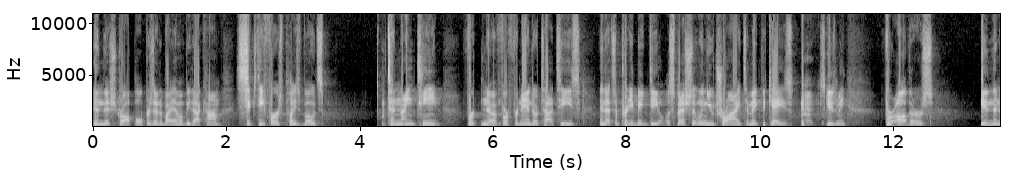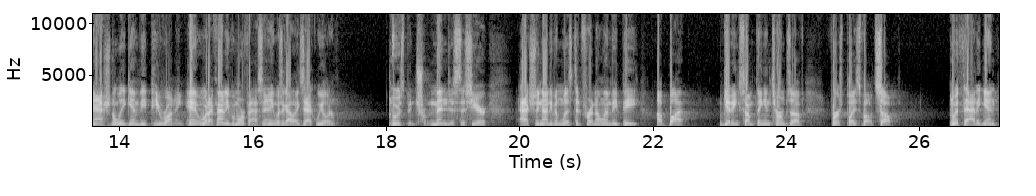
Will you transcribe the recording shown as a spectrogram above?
in this straw poll presented by MLB.com. 61st place votes to 19 for, for Fernando Tatis. And that's a pretty big deal, especially when you try to make the case, excuse me, for others in the National League MVP running. And what I found even more fascinating was a guy like Zack Wheeler, who has been tremendous this year, actually not even listed for an NL MVP, uh, but getting something in terms of first place votes. So, with that, again,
